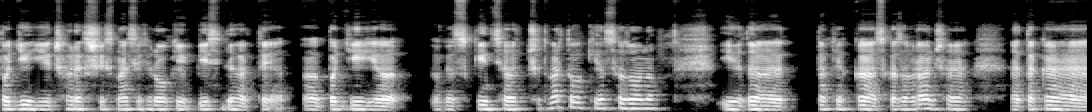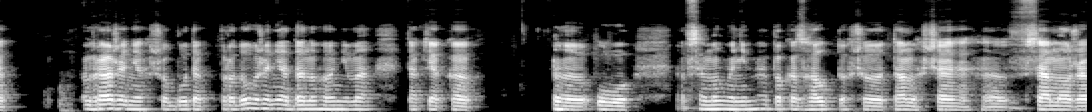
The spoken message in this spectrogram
події через 16 років після те- е, е, з кінця четвертого сезону. І е, так як сказав раніше, е, таке враження, що буде продовження даного аніме, так як е, е, у в самому аніме показав, що там ще е, все може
